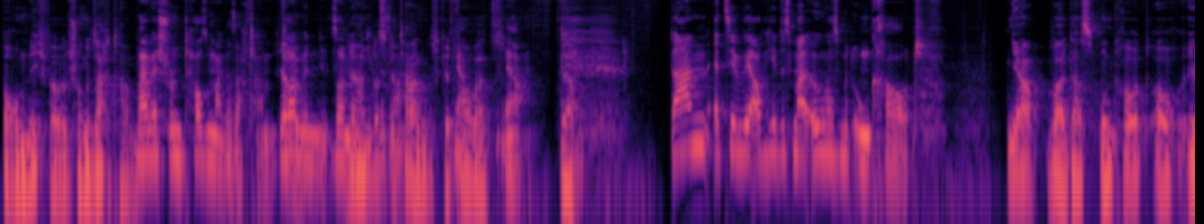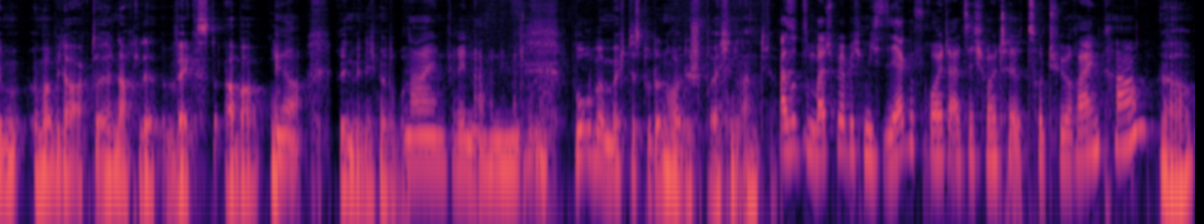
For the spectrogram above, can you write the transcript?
Warum nicht? Weil wir es schon gesagt haben. weil wir schon tausendmal gesagt haben. Ja, sollen wir, sollen wir wir haben das getan. Sagen. Es geht ja, vorwärts. Ja. Ja. Dann erzählen wir auch jedes Mal irgendwas mit Unkraut. Ja, weil das Unkraut auch eben immer wieder aktuell nachwächst. Aber gut, Ja. reden wir nicht mehr drüber. Nein, wir reden einfach nicht mehr drüber. Worüber möchtest du denn heute sprechen, Antje? Also zum Beispiel habe ich mich sehr gefreut, als ich heute zur Tür reinkam, Ja,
